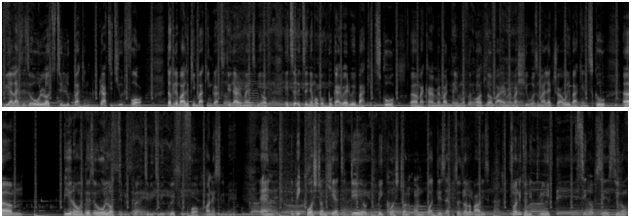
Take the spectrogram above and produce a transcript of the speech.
realize there's a whole lot to look back in gratitude for. Talking about looking back in gratitude, that reminds me of it's a, it's the name of a book I read way back in school. Um, I can't remember the name of the author, but I remember she was my lecturer way back in school. Um, you know there's a whole lot to be to be to be grateful for honestly man. And the big question here today or the big question on what this episode is all about is 2023 synopsis you know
